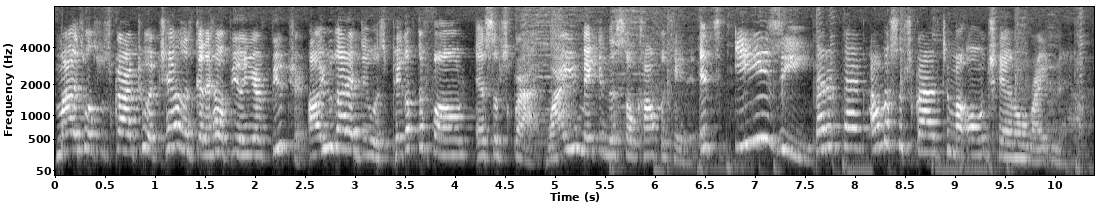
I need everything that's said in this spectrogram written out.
Might as well subscribe to a channel that's to help you in your future. All you got to do is pick up the phone and subscribe. Why are you making this so complicated? It's easy. Matter of fact, I'm to subscribe to my own channel right now.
